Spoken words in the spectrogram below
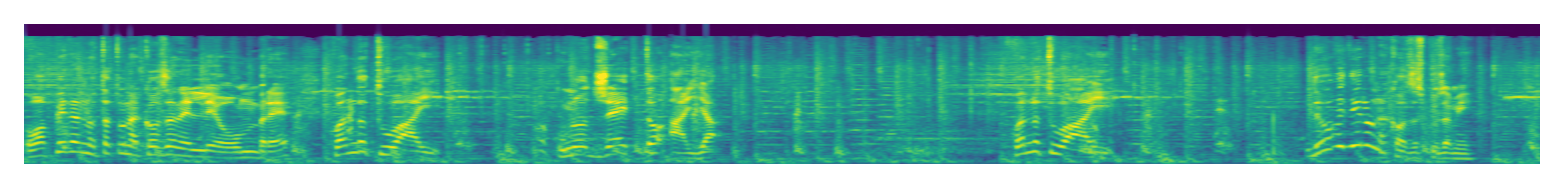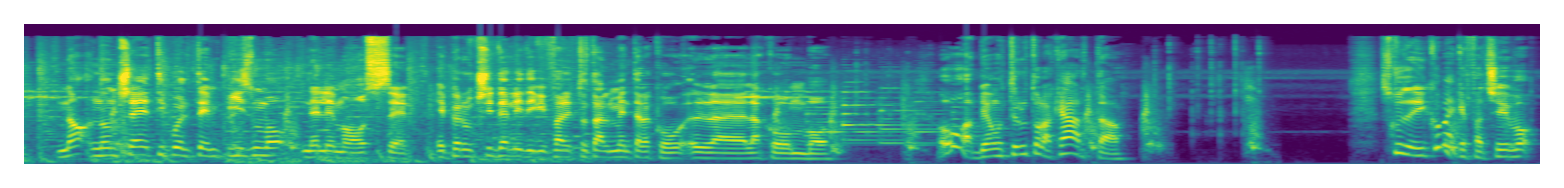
ho appena notato una cosa nelle ombre. Quando tu hai un oggetto... Aia. Quando tu hai... Devo vedere una cosa, scusami. No, non c'è tipo il tempismo nelle mosse. E per ucciderli devi fare totalmente la, co la, la combo. Oh, abbiamo ottenuto la carta. Scusami, com'è che facevo?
